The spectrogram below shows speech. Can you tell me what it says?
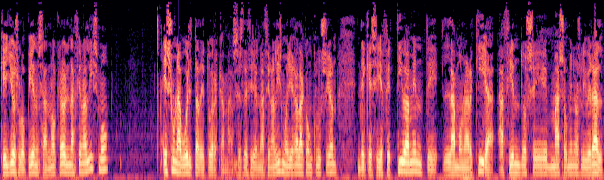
que ellos lo piensan, ¿no? Claro, el nacionalismo es una vuelta de tuerca más. Es decir, el nacionalismo llega a la conclusión de que si efectivamente la monarquía, haciéndose más o menos liberal,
